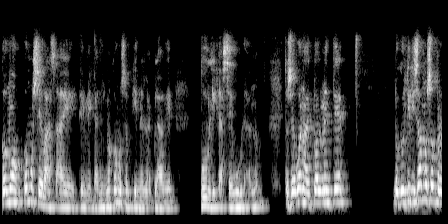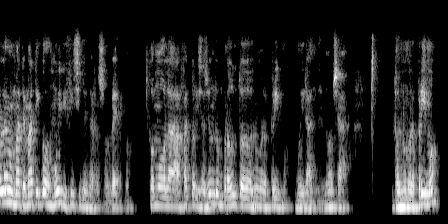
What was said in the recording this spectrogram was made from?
¿cómo, ¿cómo se basa este mecanismo? ¿Cómo se obtiene la clave pública segura? ¿no? Entonces, bueno, actualmente lo que utilizamos son problemas matemáticos muy difíciles de resolver, ¿no? como la factorización de un producto de dos números primos muy grandes. ¿no? O sea, dos números primos,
